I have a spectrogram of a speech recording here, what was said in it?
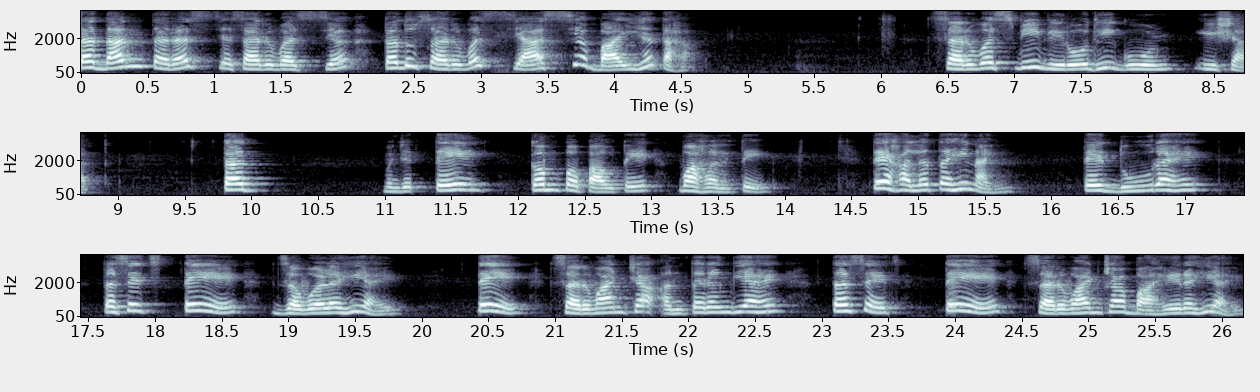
तदंतरस्य सर्वस्य तदु सर्वस्यास्य बाह्यतः। सर्वस्वी विरोधी गुण ईशात। तद म्हणजे ते कंप पावते वा हलते ते हलतही नाही. ते दूर आहे. तसेच ते जवळही आहे. ते सर्वांच्या अंतरंगी आहे. तसेच ते सर्वांच्या बाहेरही आहे.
